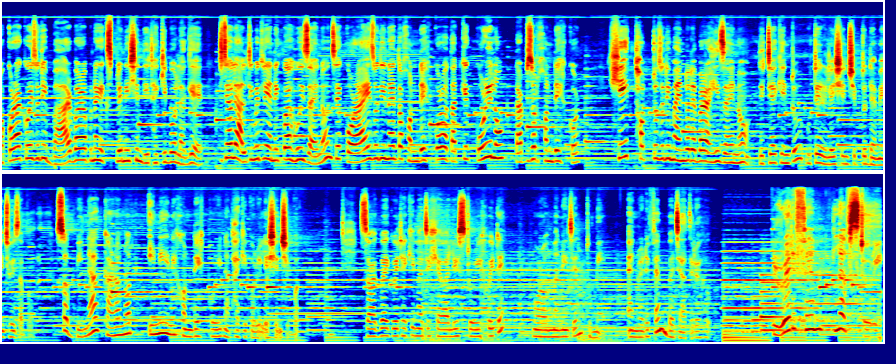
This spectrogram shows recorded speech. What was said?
নকৰাকৈ যদি বাৰ বাৰ আপোনাক এক্সপ্লেনেশ্যন দি থাকিব লাগে তেতিয়াহ'লে আল্টিমেটলি এনেকুৱা হৈ যায় ন যে কৰাই যদি নাই তই সন্দেহ কৰ তাতকৈ কৰি লওঁ তাৰপিছত সন্দেহ কৰ। সেই থটটো যদি মাইণ্ডত এবাৰ আহি যায় ন তেতিয়া কিন্তু গোটেই ৰিলেশ্যনশ্বিপটো ডেমেজ হৈ যাব। চ' বিনা কাৰণত এনেই এনেই সন্দেহ কৰি নাথাকিব ৰিলেশ্যনশ্বিপত চ' আগুৱাই গৈ থাকিম আজি শেৱালিৰ ষ্টৰীৰ সৈতে। মৰম মানি যেন তুমি। এণ্ড ৰেড এফ এম বজাতে ৰহো। Red F M love story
